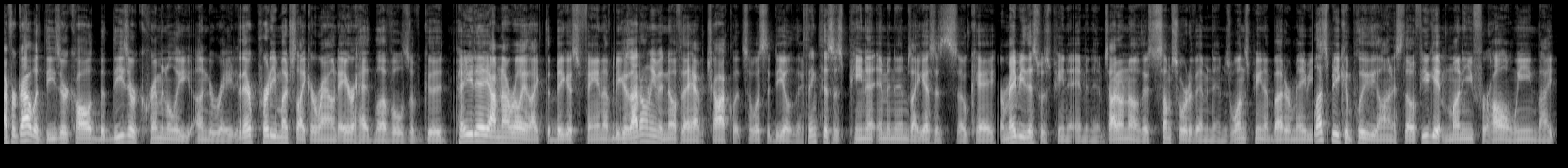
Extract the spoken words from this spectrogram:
I forgot what these are called, but these are criminally underrated. They're pretty much like around Airhead levels of good. Payday, I'm not really like the biggest fan of because I don't even know if they have chocolate, so what's the deal there? I think this is peanut M&Ms. I guess it's okay. Or maybe this was peanut M&Ms. I don't know. There's some sort of M&Ms. One's peanut butter, maybe. Let's be completely honest, though. If you get money for Halloween, like,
